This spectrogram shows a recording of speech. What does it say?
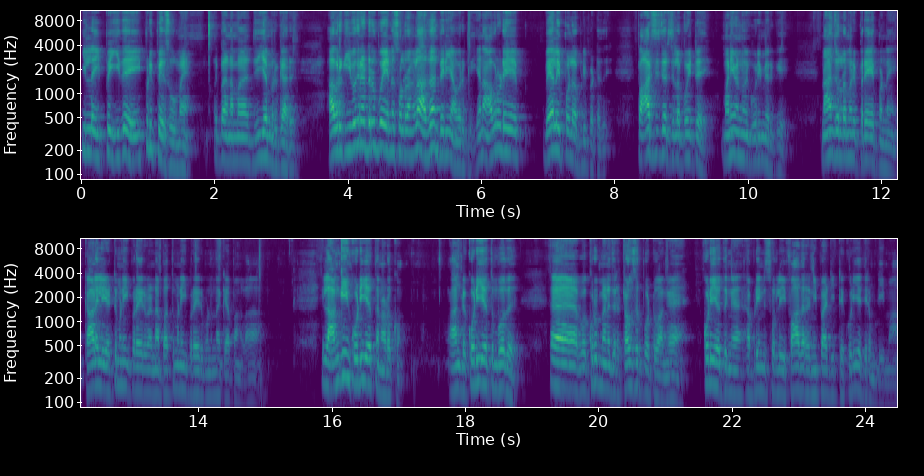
இல்லை இப்போ இதை இப்படி பேசுவோமே. இப்போ நம்ம ஜிஎம் இருக்கார். அவருக்கு இவங்க ரெண்டு போய் என்ன சொல்கிறாங்களோ அதுதான் தெரியும் அவருக்கு. ஏன்னா அவருடைய வேலை போல் அப்படிப்பட்டது. இப்போ ஆர்சி சர்ச்சில் போயிட்டு மணிவண்ணனுக்கு உரிமை இருக்குது நான் சொல்கிற மாதிரி ப்ரேயர் பண்ணு. காலையில் எட்டு மணிக்கு ப்ரேயர் வேண்டாம் பத்து மணிக்கு ப்ரேயர் பண்ணுன்னா கேட்பாங்களா? இல்லை அங்கேயும் கொடியேற்ற நடக்கும். அங்கே கொடி ஏற்றும் போது குரூப் மேனேஜர் ட்ரௌசர் போட்டுவாங்க. கொடியேற்றுங்க கொடி ஏற்றுங்க அப்படின்னு சொல்லி ஃபாதரை நிப்பாட்டிட்டு கொடியேற்றிட முடியுமா?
